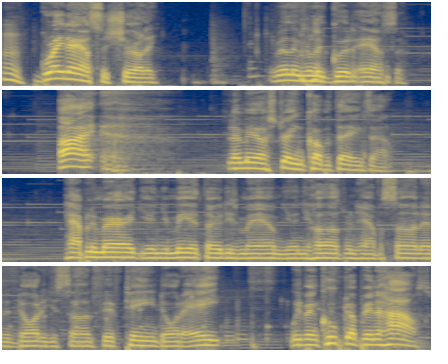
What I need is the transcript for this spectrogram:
Mm. Great answer, Shirley. Thank you really, really good answer. All right. Let me uh, straighten a couple things out. Happily married, you're in your mid 30s, ma'am. You and your husband have a son and a daughter. Your son 15, daughter 8. We've been cooped up in the house.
